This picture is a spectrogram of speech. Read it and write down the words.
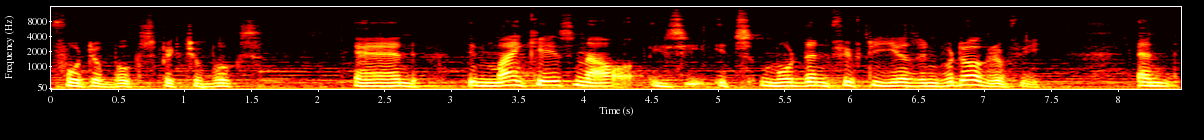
photo books, picture books. And in my case now, you see, it's more than 50 years in photography. And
